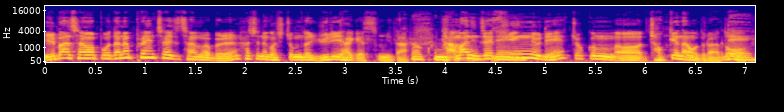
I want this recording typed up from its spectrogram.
일반 창업보다는 프랜차이즈 창업을 하시는 것이 좀 더 유리하겠습니다. 그렇군요. 다만 이제 네. 수익률이 조금 어, 적게 나오더라도 네.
